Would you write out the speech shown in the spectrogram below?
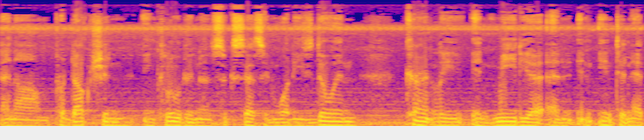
and um, production, including a success in what he's doing currently in media and in internet.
